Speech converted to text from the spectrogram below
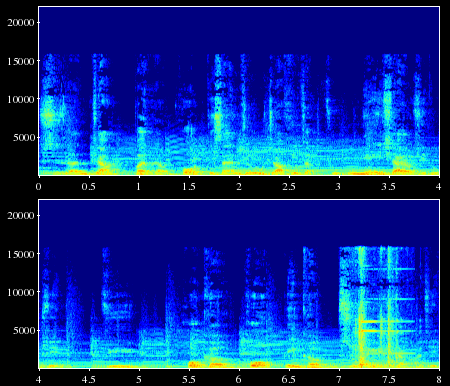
使人将本人或第三人之物交付者，处五年以下有期徒刑、拘役或科或并科五十万元以下罚金。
